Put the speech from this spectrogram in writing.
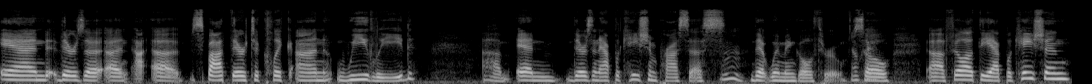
And there's a, a, a spot there to click on We Lead. Um, and there's an application process that women go through. So uh, fill out the application.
